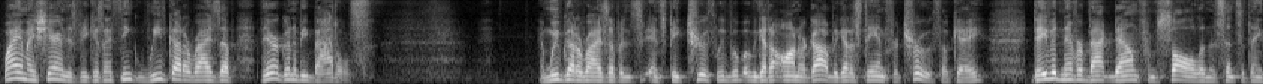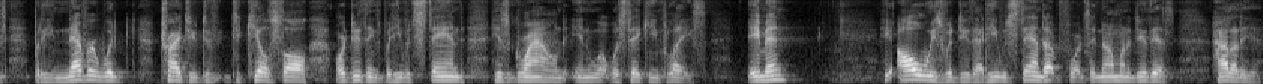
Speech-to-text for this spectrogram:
Why am I sharing this? Because I think we've got to rise up. There are going to be battles. And we've got to rise up and, and speak truth. We've, we've got to honor God. We've got to stand for truth, okay? David never backed down from Saul in the sense of things, but he never would try to, to, to kill Saul or do things, but he would stand his ground in what was taking place. Amen? He always would do that. He would stand up for it and say, No, I'm going to do this. Hallelujah.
